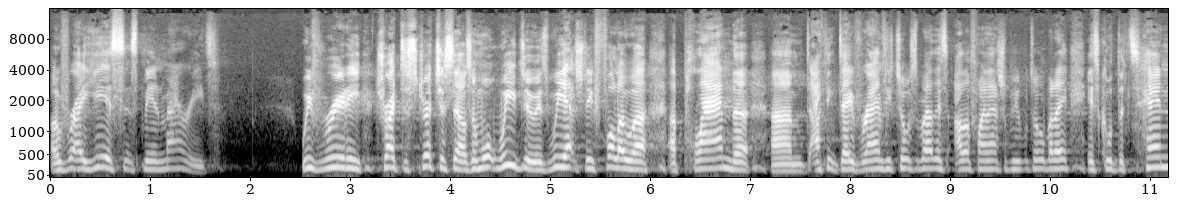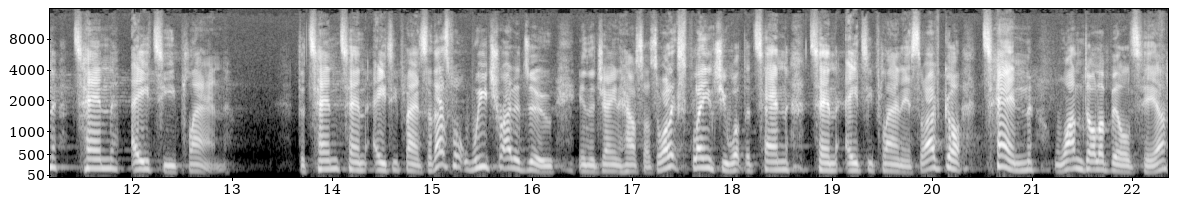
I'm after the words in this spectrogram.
over our years since being married. We've really tried to stretch ourselves. And what we do is we actually follow a, a plan that um, I think Dave Ramsey talks about this, other financial people talk about it. It's called the 10 10 80 plan the 10 10 80 plan. So that's what we try to do in the Jane household. So I'll explain to you what the 10 10 80 plan is. So I've got 10 $1 bills here.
